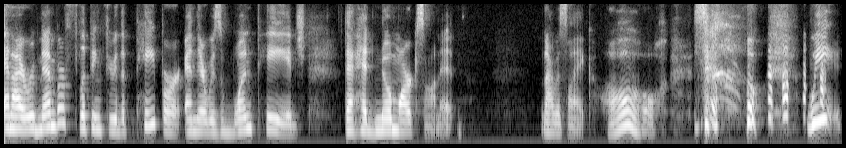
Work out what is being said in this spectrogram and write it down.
And I remember flipping through the paper and there was one page that had no marks on it. And I was like, oh. So we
